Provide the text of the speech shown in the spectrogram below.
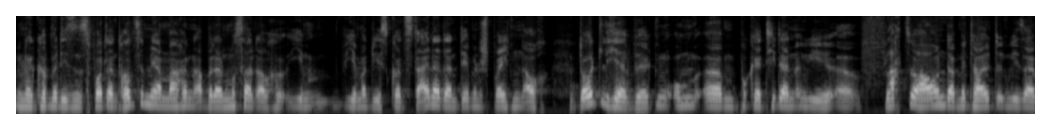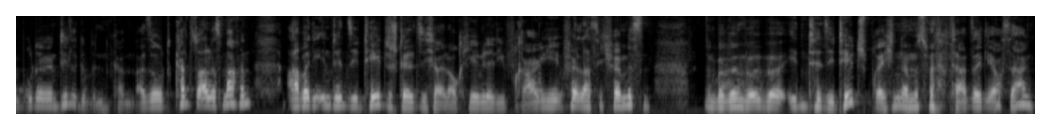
Und dann können wir diesen Spot dann trotzdem ja machen, aber dann muss halt auch jemand wie Scott Steiner dann dementsprechend auch deutlicher wirken, um ähm, Booker dann irgendwie äh, flach zu hauen, damit halt irgendwie sein Bruder den Titel gewinnen kann. Also kannst du alles machen, aber die Intensität stellt sich halt auch hier wieder die Frage, die lasse ich vermissen. Aber wenn wir über Intensität sprechen, dann müssen wir tatsächlich auch sagen,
